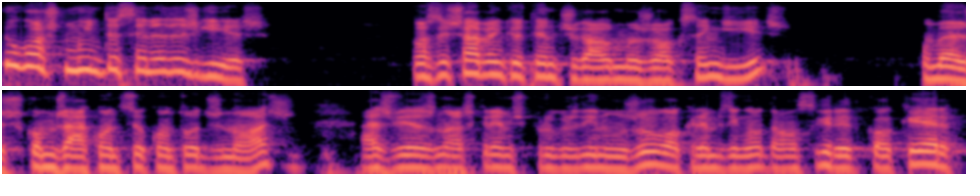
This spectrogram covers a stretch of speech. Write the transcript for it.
Eu gosto muito da cena das guias. Vocês sabem que eu tento jogar os meus jogos sem guias, mas como já aconteceu com todos nós, às vezes nós queremos progredir num jogo ou queremos encontrar um segredo qualquer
